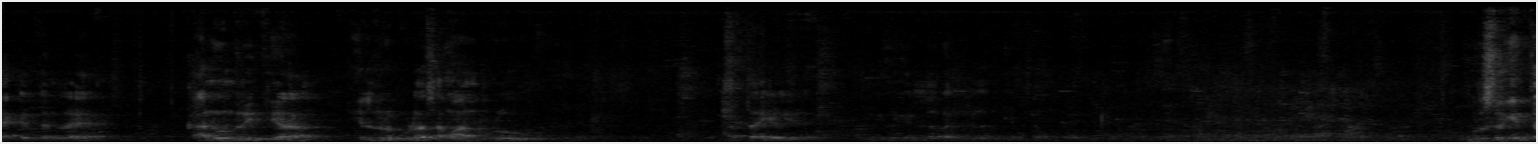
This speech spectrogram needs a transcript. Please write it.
ಯಾಕಂತಂದ್ರೆ ಕಾನೂನು ರೀತಿಯ ಎಲ್ಲರೂ ಕೂಡ ಸಮಾನರು ಅಂತ ಹೇಳಿದೆ ಎಲ್ಲ. ಪುರುಷರಿಗಿಂತ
